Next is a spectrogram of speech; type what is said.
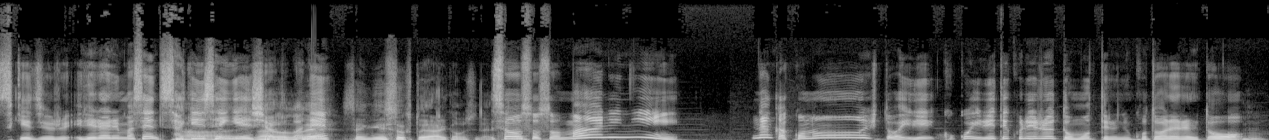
スケジュール入れられませんって先に宣言しちゃうとかね。ど宣言しとくとあれかもしれない。そうそうそう。周りに、なんかこの人は入れ、ここ入れてくれると思ってるのに断られると、うん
